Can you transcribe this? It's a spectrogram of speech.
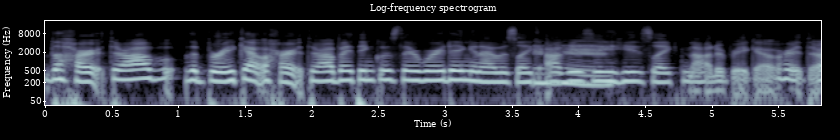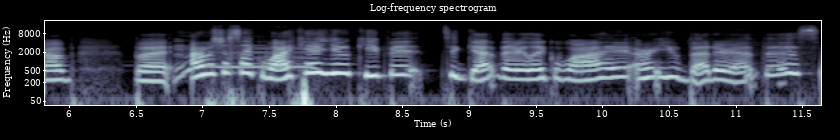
the heartthrob, the breakout heartthrob. I think was their wording, and I was like, Mm-hmm. obviously he's like not a breakout heartthrob. But I was just like, why can't you keep it together? Like, why aren't you better at this?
